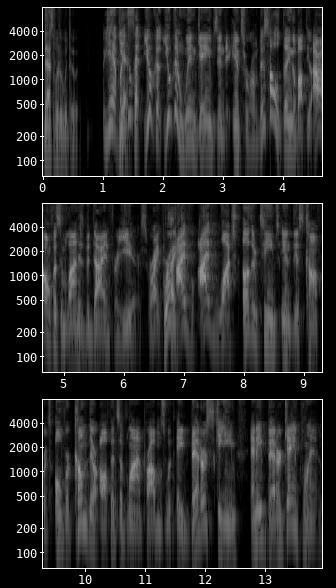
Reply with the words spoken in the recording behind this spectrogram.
That's what it would do. Yeah, but Yeah, you, so- can, you can you can win games in the interim. This whole thing about the our offensive line has been dying for years, right? Right. I've I've watched other teams in this conference overcome their offensive line problems with a better scheme and a better game plan.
